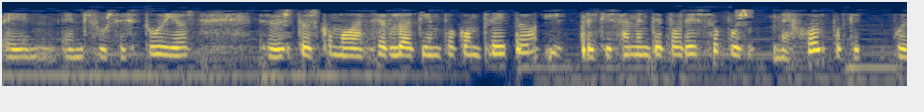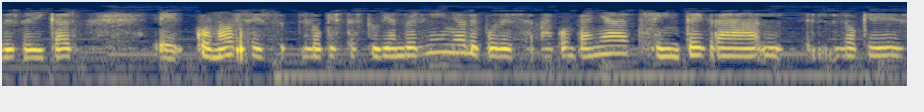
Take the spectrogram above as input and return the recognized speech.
en, sus estudios pero esto es como hacerlo a tiempo completo y precisamente por eso pues mejor porque puedes dedicar eh, conoces lo que está estudiando el niño le puedes acompañar se integra lo que es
